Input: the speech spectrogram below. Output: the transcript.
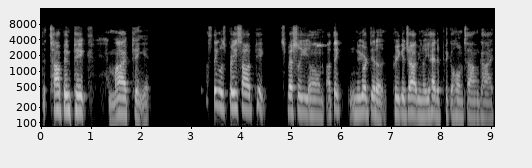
The Toppin pick, in my opinion, I think it was a pretty solid pick especially um, I think New York did a pretty good job. You know, you had to pick a hometown guy,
